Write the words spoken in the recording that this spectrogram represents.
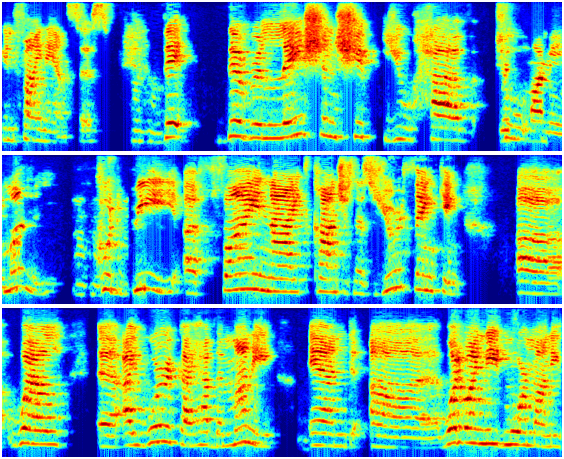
in finances. Mm-hmm. They, the relationship you have to With money, money mm-hmm. could be a finite consciousness. You're thinking, uh, well, uh, I work, I have the money, and uh, what do I need more money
